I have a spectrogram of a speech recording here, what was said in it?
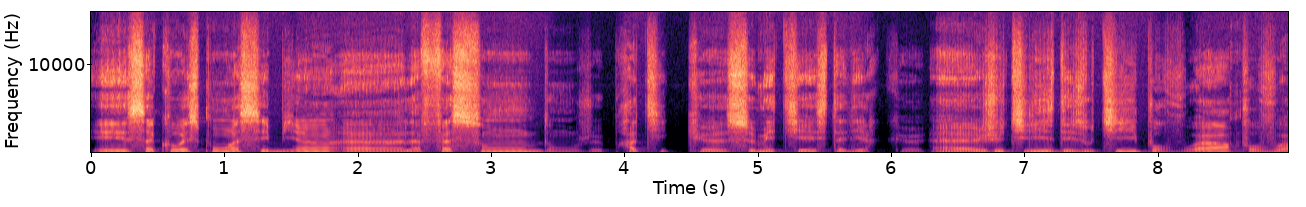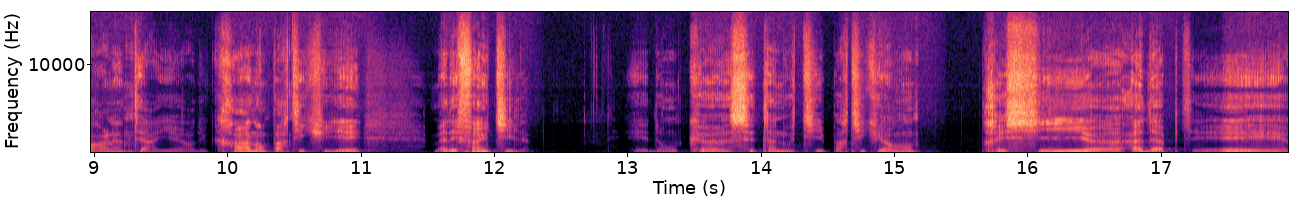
Et ça correspond assez bien à la façon dont je pratique ce métier, c'est-à-dire que j'utilise des outils pour voir, pour voir à l'intérieur du crâne en particulier, mais à des fins utiles. Et donc, euh, c'est un outil particulièrement précis, euh, adapté, et euh,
